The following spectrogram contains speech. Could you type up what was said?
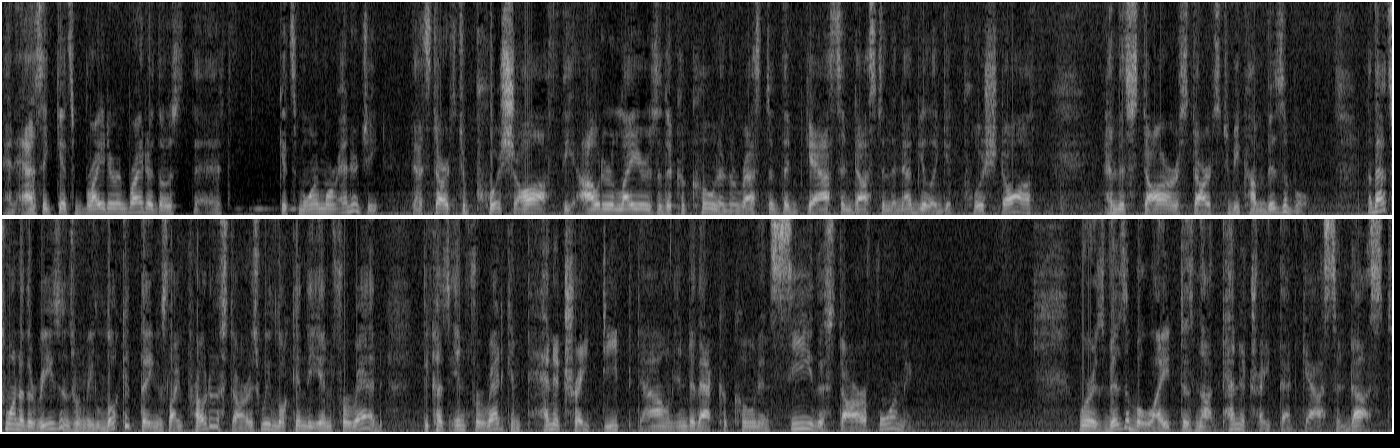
and as it gets brighter and brighter, those it uh, gets more and more energy. That starts to push off the outer layers of the cocoon, and the rest of the gas and dust in the nebula get pushed off, and the star starts to become visible. Now that's one of the reasons when we look at things like protostars, we look in the infrared, because infrared can penetrate deep down into that cocoon and see the star forming whereas visible light does not penetrate that gas and dust.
